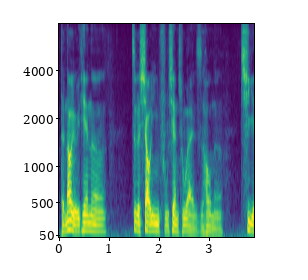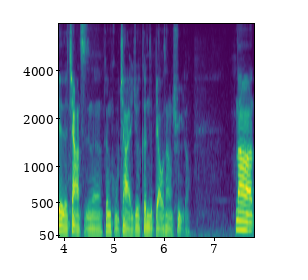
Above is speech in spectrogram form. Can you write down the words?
等到有一天呢，这个效应浮现出来的时候呢，企业的价值呢跟股价也就跟着飙上去了。那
